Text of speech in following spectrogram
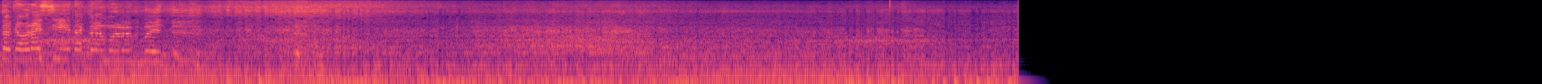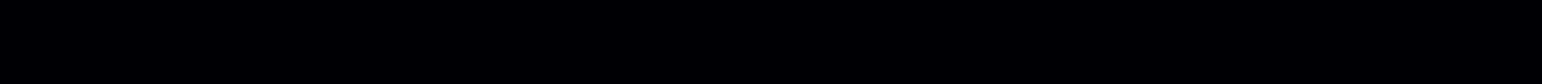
только в России такое может быть.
